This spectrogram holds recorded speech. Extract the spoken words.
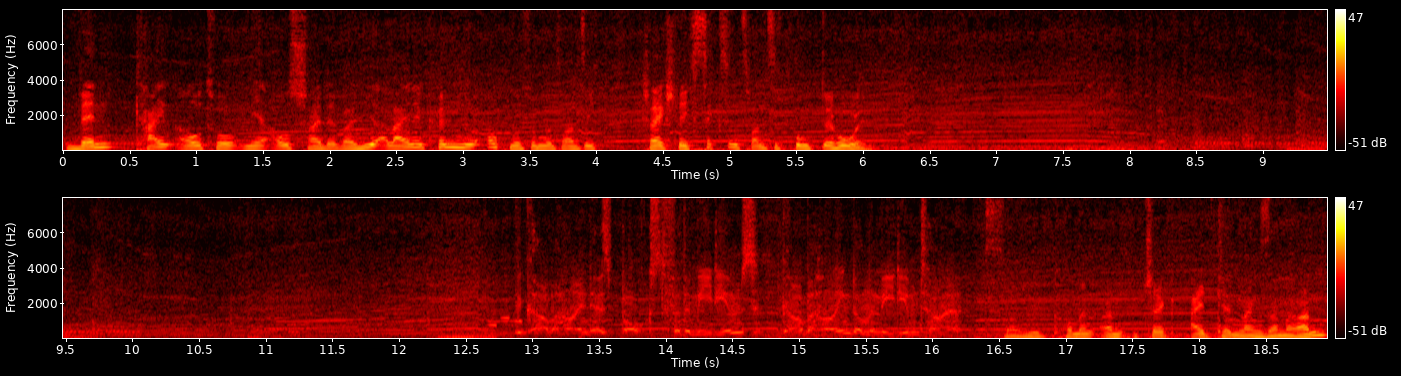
wenn kein Auto mehr ausscheidet. Weil wir alleine können nur auch nur 25, 26 Punkte holen. Kommen an Jack Aitken langsam ran.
